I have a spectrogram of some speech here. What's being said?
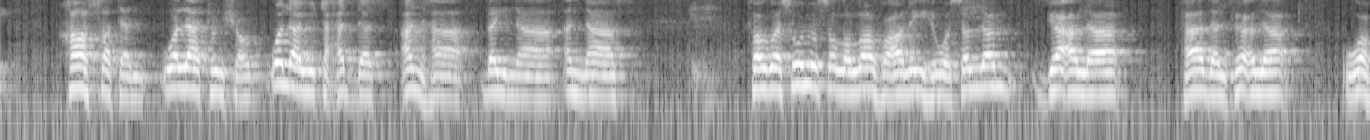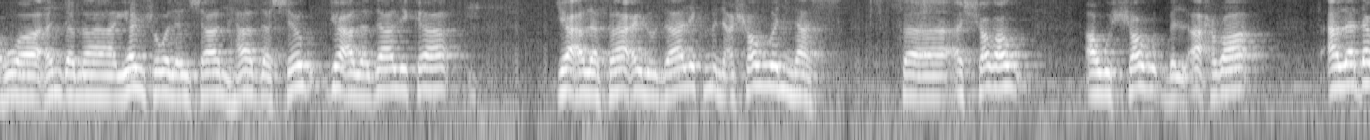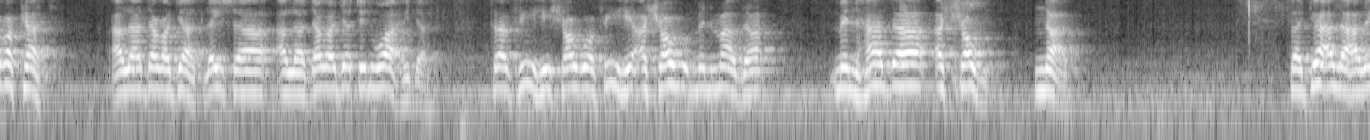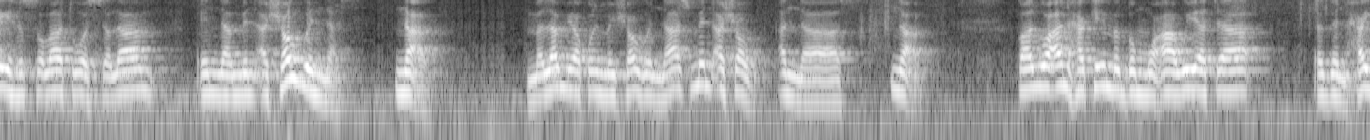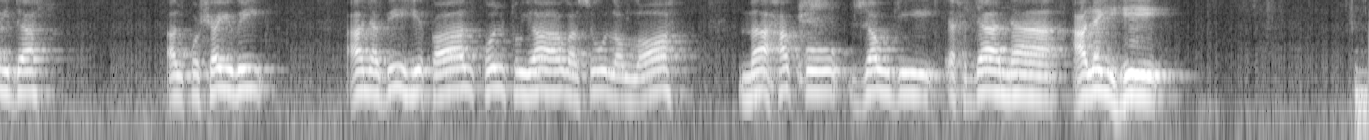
خاصة ولا تنشر ولا يتحدث عنها بين الناس. فالرسول صلى الله عليه وسلم جعل هذا الفعل وهو عندما ينشر الإنسان هذا السر جعل ذلك جعل فاعل ذلك من أشر الناس. فالشرر أو الشر بالأحرى على دركات على درجات ليس على درجة واحدة. ففيه شر وفيه أشر من ماذا؟ من هذا الشر. نعم. فجعل عليه الصلاة والسلام إن من أشر الناس. نعم. ما لم يقل من شر الناس من أشر الناس. نعم. قال وعن حكيم بن معاوية بن حيدة القشيري عن أبيه قال قلت يا رسول الله ما حق زوج إحدانا عليه؟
